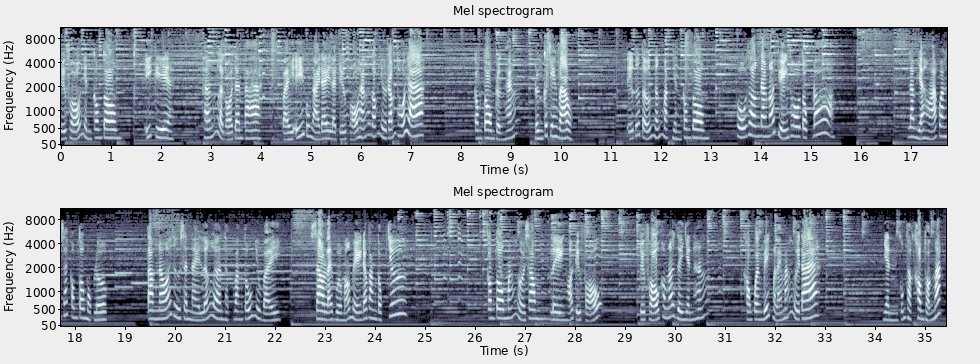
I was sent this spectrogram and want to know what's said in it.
Triệu phổ nhìn công tôn, ý kia Hắn là gọi tên ta. Vậy ý của ngài đây là triệu phổ hắn giống như rắm thối à? Công tôn trừng hắn, Đừng có chen vào. Tiểu tứ tưởng ngẩn mặt nhìn công tôn. Phụ thân đang nói chuyện thô tục đó. Lâm dạ hỏa quan sát công tôn một lượt. Tâm nói thư sinh này lớn lên thật văn tú như vậy. Sao lại vừa mở miệng đã văn tục chứ? Công tôn mắng người xong, liền hỏi triệu phổ. Triệu phổ không nói gì nhìn hắn không quen biết mà lại mắng người ta. Nhìn cũng thật không thuận mắt.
